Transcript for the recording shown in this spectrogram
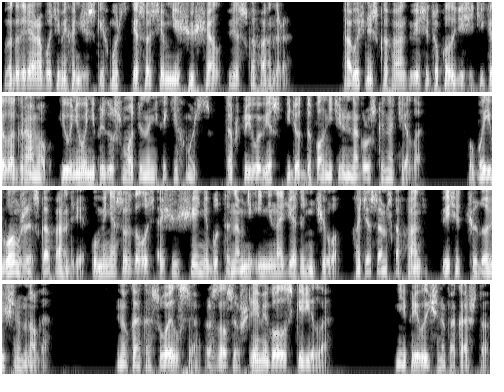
Благодаря работе механических мышц я совсем не ощущал вес скафандра. Обычный скафандр весит около 10 килограммов, и у него не предусмотрено никаких мышц, так что его вес идет дополнительной нагрузкой на тело. В боевом же скафандре у меня создалось ощущение, будто на мне и не надето ничего, хотя сам скафандр весит чудовищно много. «Ну как, освоился?» — раздался в шлеме голос Кирилла. «Непривычно пока что.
